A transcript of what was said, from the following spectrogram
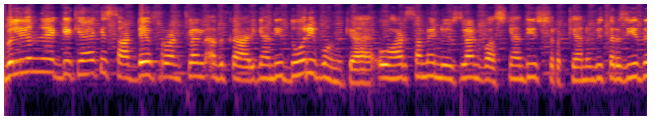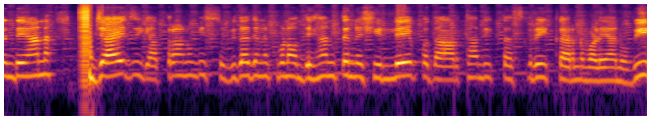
ਵਿਲੀਅਮ ਨੇ ਅੱਗੇ ਕਿਹਾ ਕਿ ਸਾਡੇ ਫਰੰਟਲਾਈਨ ਅਧਿਕਾਰੀਆਂ ਦੀ ਦੋਹਰੀ ਭੂਮਿਕਾ ਹੈ। ਉਹ ਹਰ ਸਮੇਂ ਨਿਊਜ਼ੀਲੈਂਡ ਵਾਸੀਆਂ ਦੀ ਸੁਰੱਖਿਆ ਨੂੰ ਵੀ ਤਰਜੀਹ ਦਿੰਦੇ ਹਨ, ਜਾਇਜ਼ ਯਾਤਰਾ ਨੂੰ ਵੀ ਸੁਵਿਧਾਜਨਕ ਬਣਾਉਂਦੇ ਹਨ ਤੇ ਨਸ਼ੀਲੇ ਪਦਾਰਥਾਂ ਦੀ ਤਸਕਰੀ ਕਰਨ ਵਾਲਿਆਂ ਨੂੰ ਵੀ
